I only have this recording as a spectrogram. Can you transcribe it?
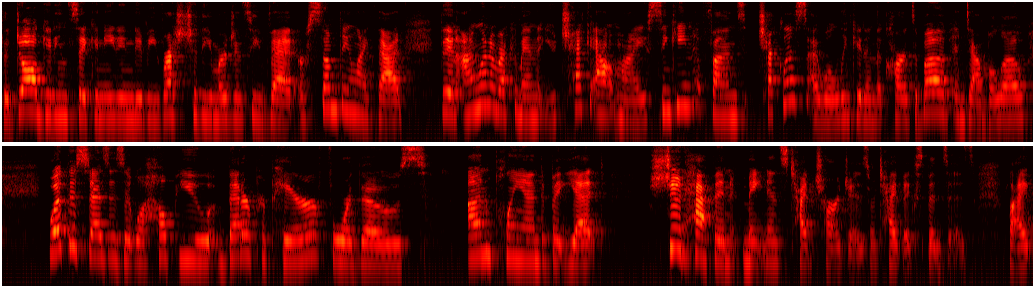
the dog getting sick and needing to be rushed to the emergency vet or something like that, then I'm gonna recommend that you check out my sinking funds checklist. I will link it in the cards above and down below. What this does is it will help you better prepare for those unplanned but yet should happen maintenance type charges or type expenses like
